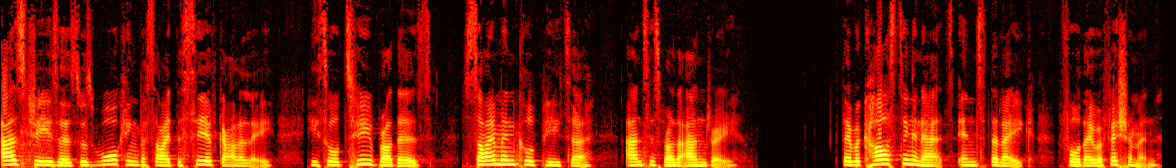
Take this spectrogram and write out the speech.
As Jesus was walking beside the Sea of Galilee, he saw two brothers, Simon called Peter and his brother Andrew. They were casting a net into the lake, for they were fishermen.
